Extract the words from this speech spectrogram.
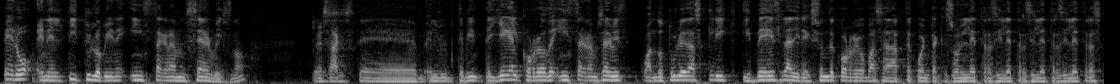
Pero en el título viene Instagram Service, ¿no? Entonces, Exacto. este, el- te, llega el correo de Instagram Service. Cuando tú le das clic y ves la dirección de correo, vas a darte cuenta que son letras y letras y letras y letras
